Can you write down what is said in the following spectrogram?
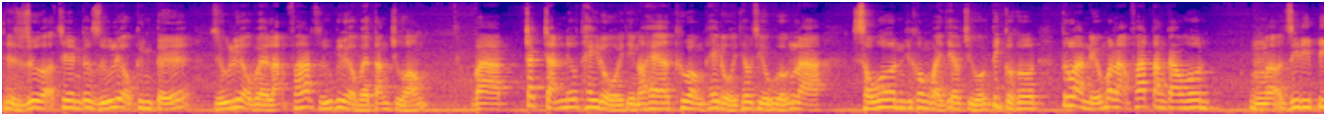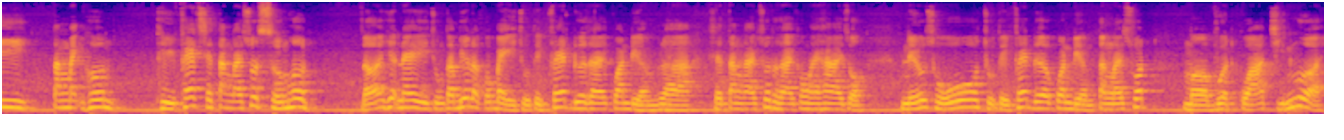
Thì dựa trên các dữ liệu kinh tế, dữ liệu về lạm phát, dữ liệu về tăng trưởng. Và chắc chắn nếu thay đổi thì nó thường thay đổi theo chiều hướng là xấu hơn chứ không phải theo chiều hướng tích cực hơn. Tức là nếu mà lạm phát tăng cao hơn ừ, GDP tăng mạnh hơn thì Fed sẽ tăng lãi suất sớm hơn. Đấy, hiện nay chúng ta biết là có 7 chủ tịch Fed đưa ra quan điểm là sẽ tăng lãi suất từ 2022 rồi. Nếu số chủ tịch Fed đưa quan điểm tăng lãi suất mà vượt quá 9 người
